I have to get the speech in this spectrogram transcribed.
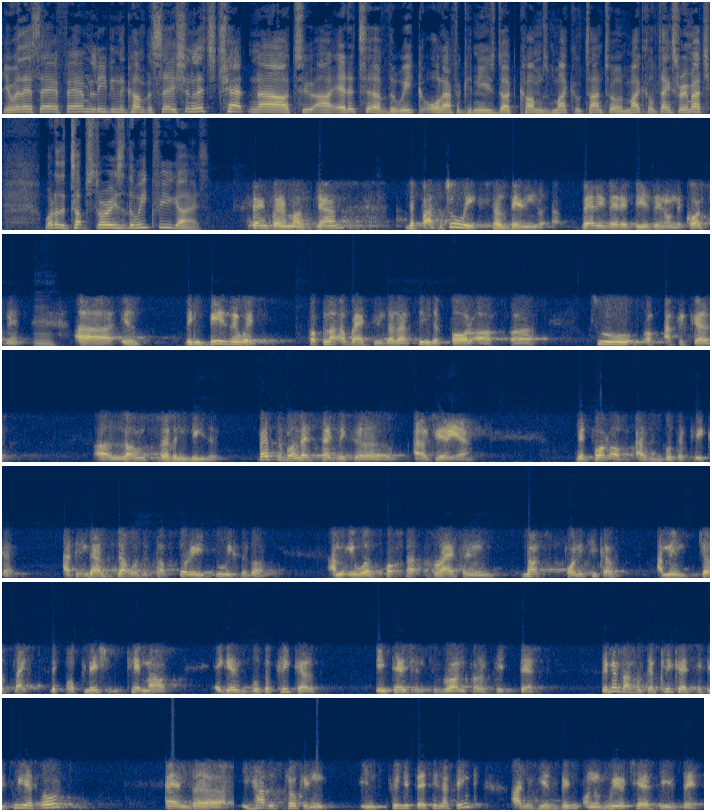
You're with SAFM leading the conversation. Let's chat now to our editor of the week, allafricanews.com's Michael Tantoh. Michael, thanks very much. What are the top stories of the week for you guys? Thanks very much, John. The past two weeks has been very, very busy on the continent. Mm. Uh, it's been busy with popular uprisings that have seen the fall of uh, two of Africa's uh, long-serving leaders. First of all, let's start with uh, Algeria, the fall of Aziz Bouteflika. I think that that was the top story two weeks ago. I mean, it was uprising, not political. I mean, just like the population came out against Bouteflika's intention to run for a fifth term. Remember, Bouteflika is 52 years old, and uh, he had a stroke in, in 2013, I think, and he's been on wheelchair since then.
